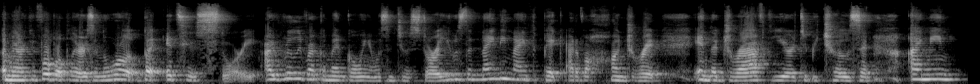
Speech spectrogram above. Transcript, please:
American football players in the world, but it's his story. I really recommend going and listen to his story. He was the 99th pick out of 100 in the draft year to be chosen. I mean,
